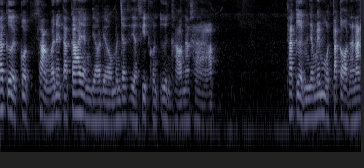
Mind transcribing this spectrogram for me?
ถ้าเกิดกดสั่งไว้ในตะกร้าอย่างเดียวเดี๋ยว มันจะเสียสิทธิ์คนอื่นเขานะครับ ถ้าเกิดมันยังไม่หมดซะก่อนนะนะ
